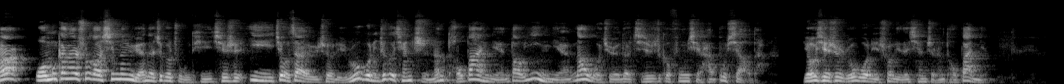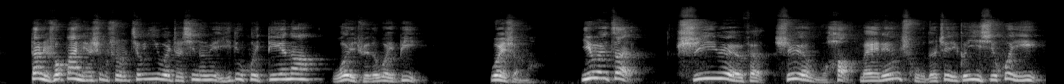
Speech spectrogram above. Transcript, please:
而我们刚才说到新能源的这个主题，其实意义就在于这里。如果你这个钱只能投半年到一年，那我觉得其实这个风险还不小的。尤其是如果你说你的钱只能投半年，但你说半年是不是就意味着新能源一定会跌呢？我也觉得未必。为什么？因为在十一月份，十月五号，美联储的这个议息会议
